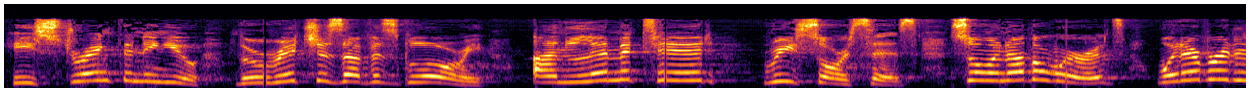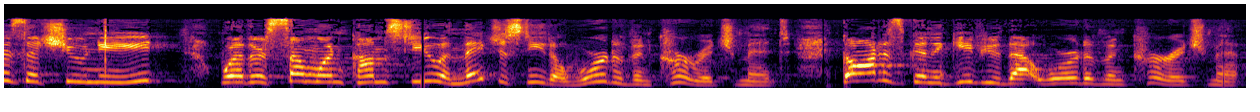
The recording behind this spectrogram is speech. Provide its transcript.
He's strengthening you. The riches of his glory. Unlimited resources. So, in other words, whatever it is that you need, whether someone comes to you and they just need a word of encouragement, God is going to give you that word of encouragement.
